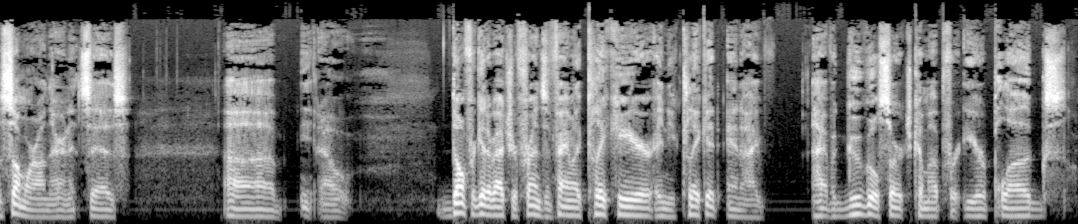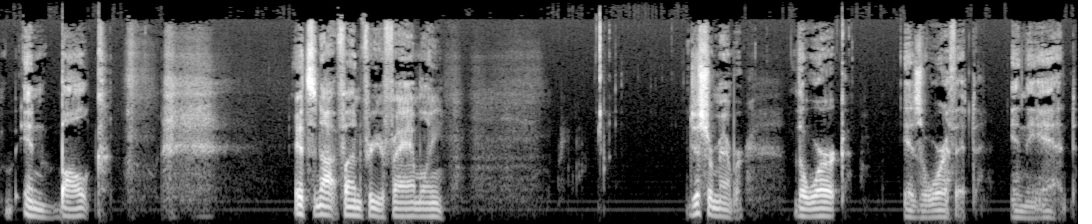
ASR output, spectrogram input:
somewhere on there, and it says, uh, you know, don't forget about your friends and family. Click here, and you click it, and I, I have a Google search come up for earplugs in bulk. It's not fun for your family. Just remember, the work is worth it in the end.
